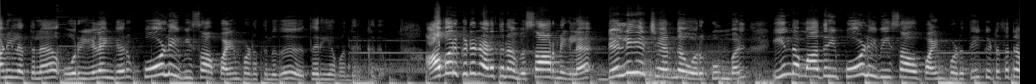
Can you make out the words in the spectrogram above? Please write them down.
மாநிலத்தில் ஒரு இளைஞர் போலி விசா பயன்படுத்தினது தெரிய வந்திருக்குது. அவர்கிட்ட நடத்தின விசாரணையில் டெல்லியை சேர்ந்த ஒரு கும்பல் இந்த மாதிரி போலி விசாவை பயன்படுத்தி கிட்டத்தட்ட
